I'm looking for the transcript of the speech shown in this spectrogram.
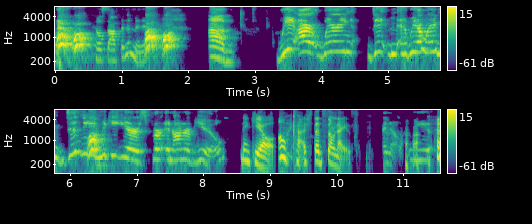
He'll- He'll stop in a minute. Um, we are wearing Di- we are wearing Disney and Mickey ears for in honor of you. Thank you. Oh my gosh, that's so nice. I know we, we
